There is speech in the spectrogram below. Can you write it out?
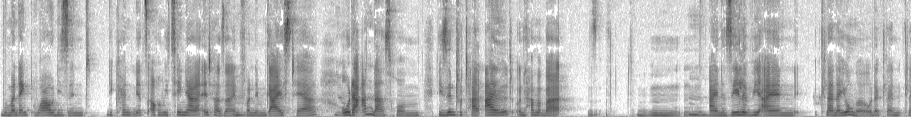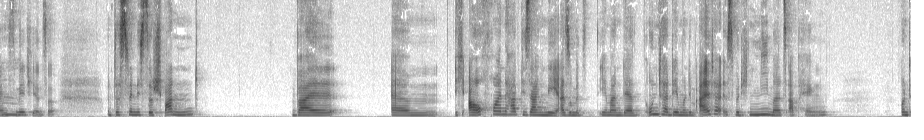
wo man denkt, wow, die sind die könnten jetzt auch irgendwie zehn Jahre älter sein mhm. von dem Geist her. Ja. Oder andersrum, die sind total alt und haben aber mhm. eine Seele wie ein kleiner Junge oder klein, kleines mhm. Mädchen. So. Und das finde ich so spannend, weil ähm, ich auch Freunde habe, die sagen, nee, also mit jemandem, der unter dem und dem Alter ist, würde ich niemals abhängen. Und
